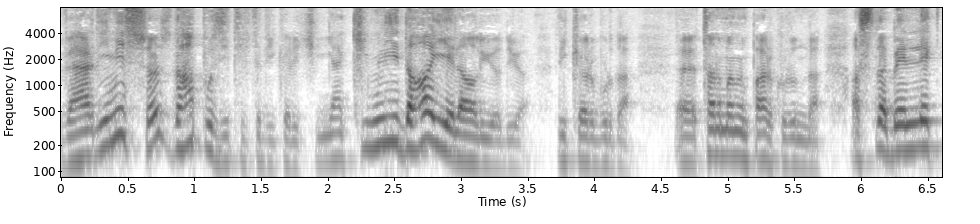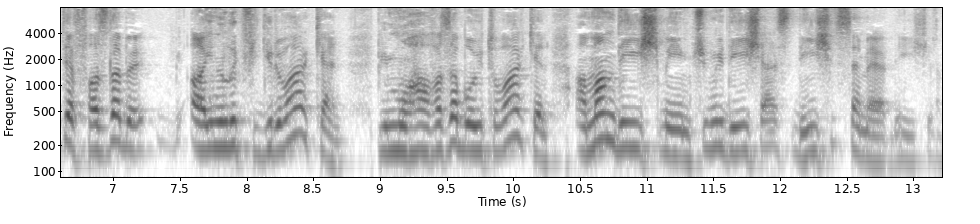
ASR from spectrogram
verdiğimiz söz daha pozitiftir Ricoeur için. Yani kimliği daha iyi ele alıyor diyor Ricoeur burada e, tanımanın parkurunda. Aslında bellekte fazla bir aynılık figürü varken, bir muhafaza boyutu varken aman değişmeyeyim çünkü değişer, değişirsem eğer değişirim.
